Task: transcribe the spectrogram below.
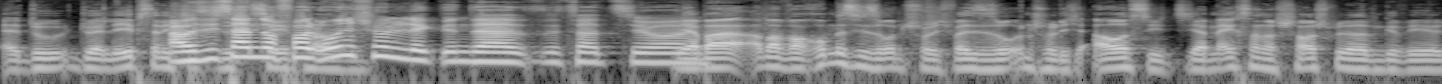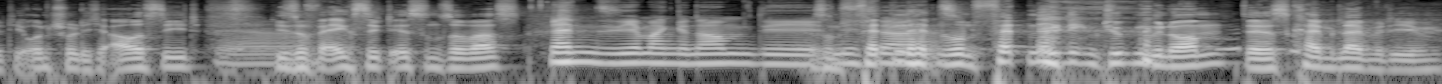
Äh, Du, du erlebst ja nicht Aber sie ist dann doch voll 10.000. unschuldig in der Situation. Ja, aber, aber warum ist sie so unschuldig? Weil sie so unschuldig aussieht. Sie haben extra eine Schauspielerin gewählt, die unschuldig aussieht, Ja. die so verängstigt ist und sowas. Hätten sie jemanden genommen, die. So einen fetten, so- hätten so einen fetten, ekligen Typen genommen, der ist kein Mitleid mit ihm.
